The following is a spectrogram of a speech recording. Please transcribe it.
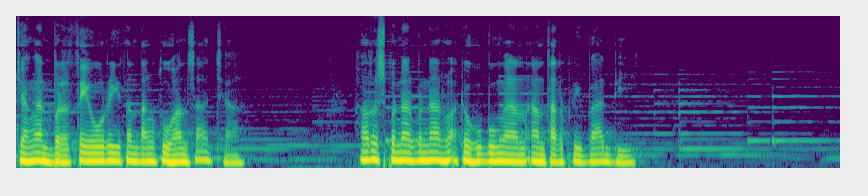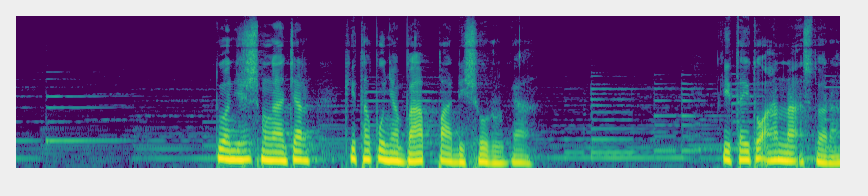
Jangan berteori tentang Tuhan saja. Harus benar-benar ada hubungan antar pribadi. Tuhan Yesus mengajar kita punya Bapa di surga. Kita itu anak, saudara.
